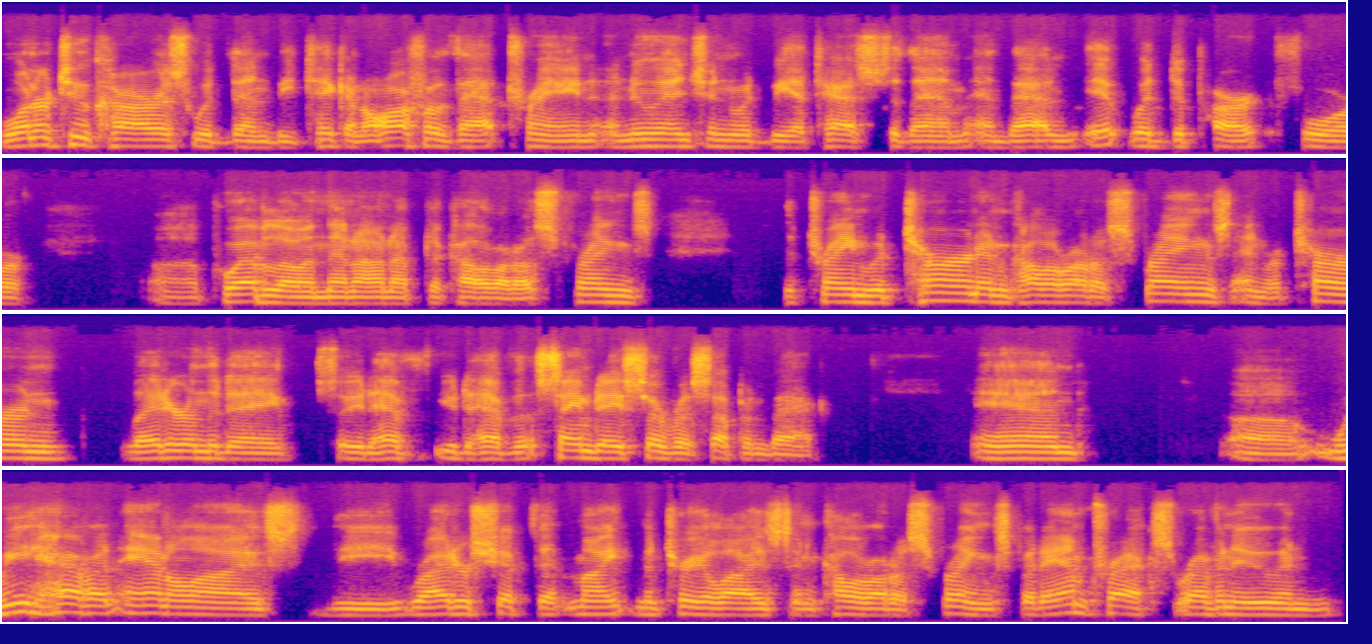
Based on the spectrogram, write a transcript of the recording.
one or two cars would then be taken off of that train. A new engine would be attached to them, and then it would depart for uh, Pueblo and then on up to Colorado Springs. The train would turn in Colorado Springs and return later in the day. So you'd have you'd have the same day service up and back. And uh, we haven't analyzed the ridership that might materialize in Colorado Springs, but Amtrak's revenue and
